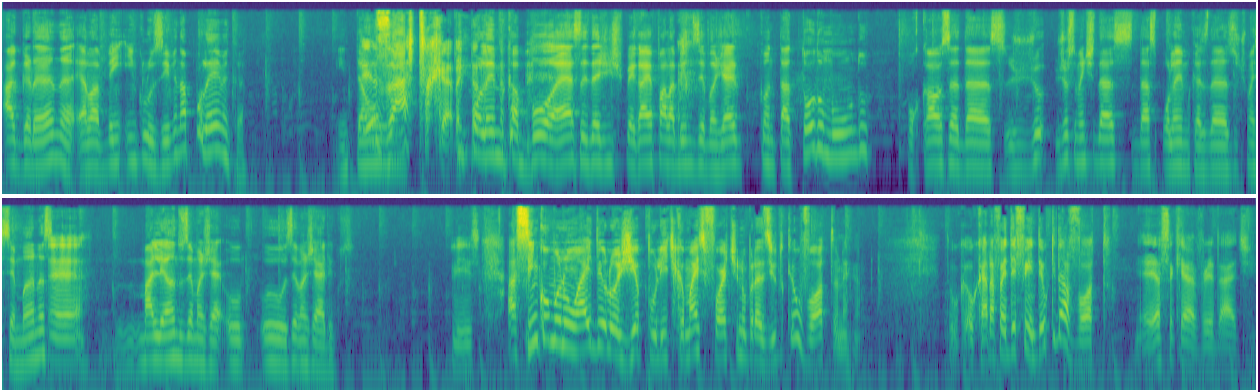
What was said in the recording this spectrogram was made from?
a grana, ela vem inclusive na polêmica. Então, Exato, cara. Que polêmica boa essa da gente pegar e falar bem dos evangélicos quando tá todo mundo, por causa das. justamente das, das polêmicas das últimas semanas, é. malhando os, evangé os evangélicos. Isso. Assim como não há ideologia política mais forte no Brasil do que o voto, né? O cara vai defender o que dá voto. É essa que é a verdade.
